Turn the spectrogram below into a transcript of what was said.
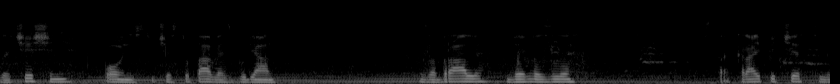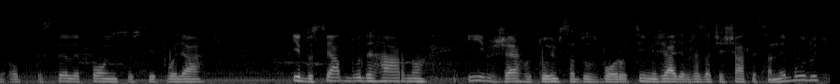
зачищені, повністю чистота, весь бур'ян забрали, вивезли. Ось так, край підчистили, обкусили повністю всі поля. І до свят буде гарно, і вже готуємося до збору. Ці міжряддя вже зачищатися не будуть.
